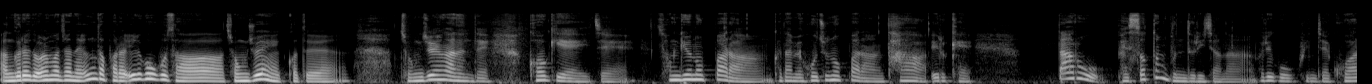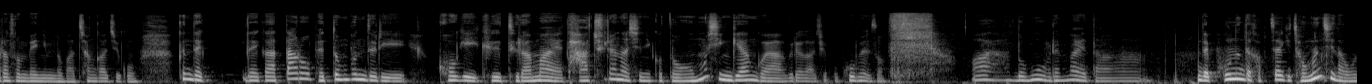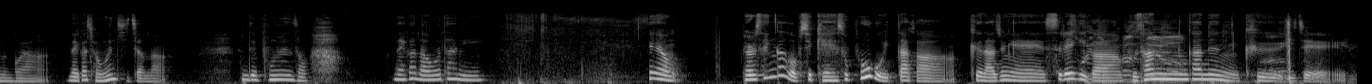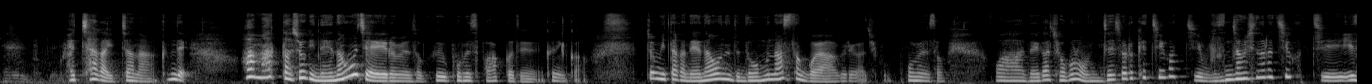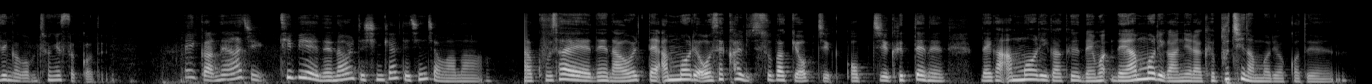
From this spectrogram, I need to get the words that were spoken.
안 그래도 얼마 전에 응답하라 1994 정주행 했거든. 정주행 하는데 거기에 이제 성균 오빠랑 그다음에 호준 오빠랑 다 이렇게 따로 뵀었던 분들이잖아. 그리고 그 이제 고아라 선배님도 마찬가지고. 근데 내가 따로 뵀던 분들이 거기 그 드라마에 다 출연하시니까 너무 신기한 거야. 그래가지고 보면서 아 너무 오랜만이다. 근데 보는데 갑자기 정은지 나오는 거야. 내가 정은지잖아. 근데 보면서 "헉, 내가 나오다니 그냥 별 생각 없이 계속 보고 있다가 그 나중에 쓰레기가 부산 가는 그 이제 회차가 있잖아. 근데 아 맞다 저기 내 나오지 이러면서 그 보면서 봤거든. 그러니까 좀 이따가 내 나오는데 너무 낯선 거야. 그래가지고 보면서 와 내가 저걸 언제 저렇게 찍었지 무슨 정신으로 찍었지 이 생각 엄청 했었거든. 그러니까 내 아직 TV에 내 나올 때 신기할 때 진짜 많아. 나 구사에 내 나올 때 앞머리 어색할 수밖에 없지 없지 그때는 내가 앞머리가 그 내 내 앞머리가 아니라 그 붙인 앞머리였거든. 음.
